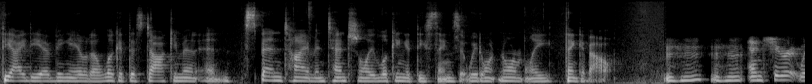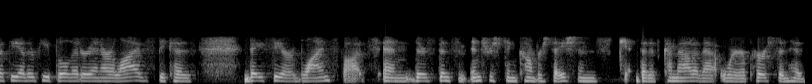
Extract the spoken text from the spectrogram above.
the idea of being able to look at this document and spend time intentionally looking at these things that we don't normally think about. Mm-hmm, mm-hmm. And share it with the other people that are in our lives because they see our blind spots. And there's been some interesting conversations that have come out of that where a person has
